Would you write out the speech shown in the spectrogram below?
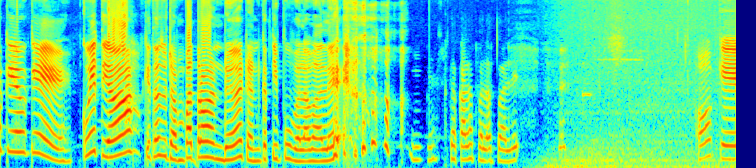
oke oke. Quit ya. Kita sudah empat ronde dan ketipu balik-balik. Iya, sudah kalah balik-balik. Oke.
